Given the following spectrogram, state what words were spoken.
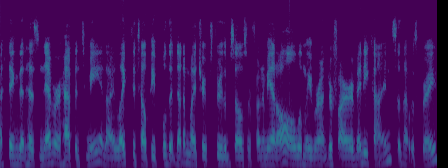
a thing that has never happened to me. And I like to tell people that none of my troops threw themselves in front of me at all when we were under fire of any kind. So that was great.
